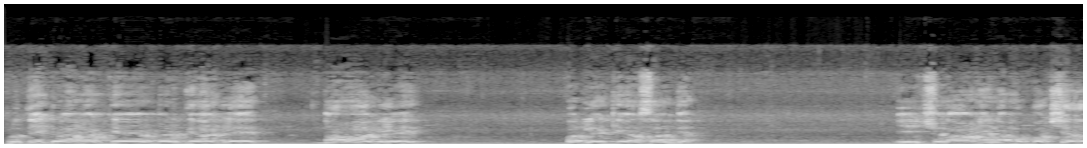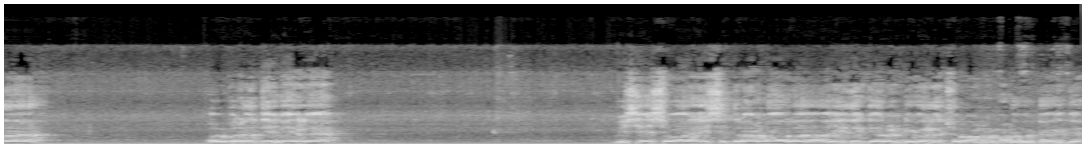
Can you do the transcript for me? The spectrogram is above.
ಪ್ರತಿ ಗ್ರಾಮಕ್ಕೆ ಅಭ್ಯರ್ಥಿ ಆಗ್ಲಿ, ನಾವಾಗ್ಲಿ ಬರ್ಲಿಕ್ಕೆ ಅಸಾಧ್ಯ. ಈ ಚುನಾವಣೆ ನಮ್ಮ ಪಕ್ಷದ ಅಭಿವೃದ್ಧಿ ಮೇಲೆ ವಿಶೇಷವಾಗಿ ಸಿದ್ದರಾಮಯ್ಯ ಅವರ ಐದು ಗ್ಯಾರಂಟಿ ಮೇಲೆ ಚುನಾವಣೆ ಮಾಡಬೇಕಾಗಿದೆ.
